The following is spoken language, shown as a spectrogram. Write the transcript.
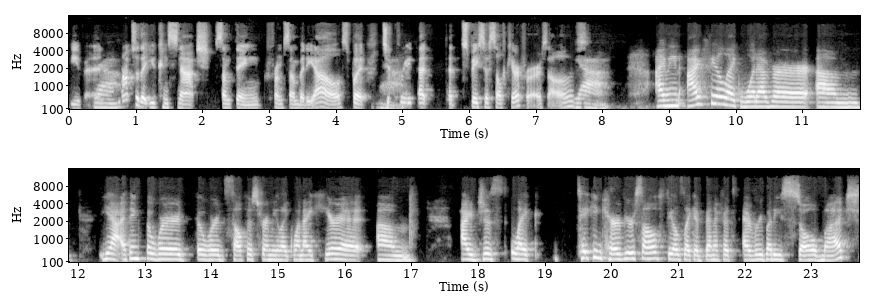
even. Yeah. Not so that you can snatch something from somebody else, but yeah. to create that, that space of self care for ourselves. Yeah. I mean, I feel like whatever um, yeah i think the word the word selfish for me like when i hear it um i just like taking care of yourself feels like it benefits everybody so much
